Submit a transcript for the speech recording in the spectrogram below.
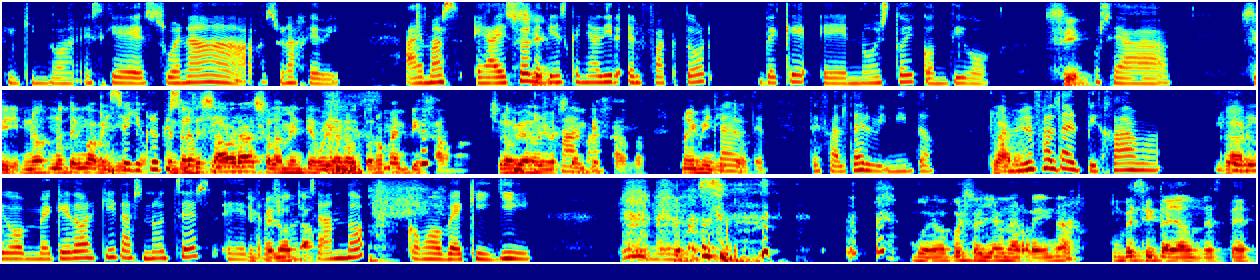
El quinto año. Es que suena, suena heavy. Además, eh, a eso le tienes que añadir el factor de que eh, no estoy contigo. sí, O sea, sí, no, no tengo a eso yo vinito. creo que es Entonces ahora solamente voy a la autónoma en pijama. Solo voy a la universidad en pijama. No hay Claro, vinito. te, te falta el vinito. A mí Claro, me falta el pijama. Y claro. digo, me quedo aquí las noches eh, pelota. trasnochando como Becky G. Pues, Bueno, pues oye, una reina. Un besito allá donde esté,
